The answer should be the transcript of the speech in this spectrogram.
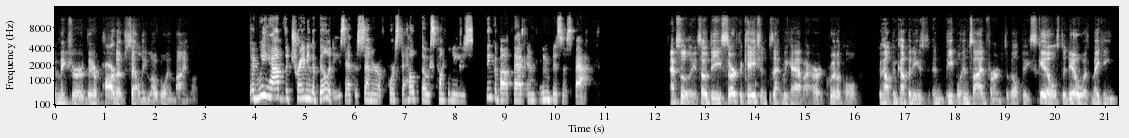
to make sure they're part of selling local and buying local. And we have the training abilities at the center, of course, to help those companies think about that and bring business back. Absolutely. So the certifications that we have are, critical to helping companies and people inside firms develop the skills to deal with making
